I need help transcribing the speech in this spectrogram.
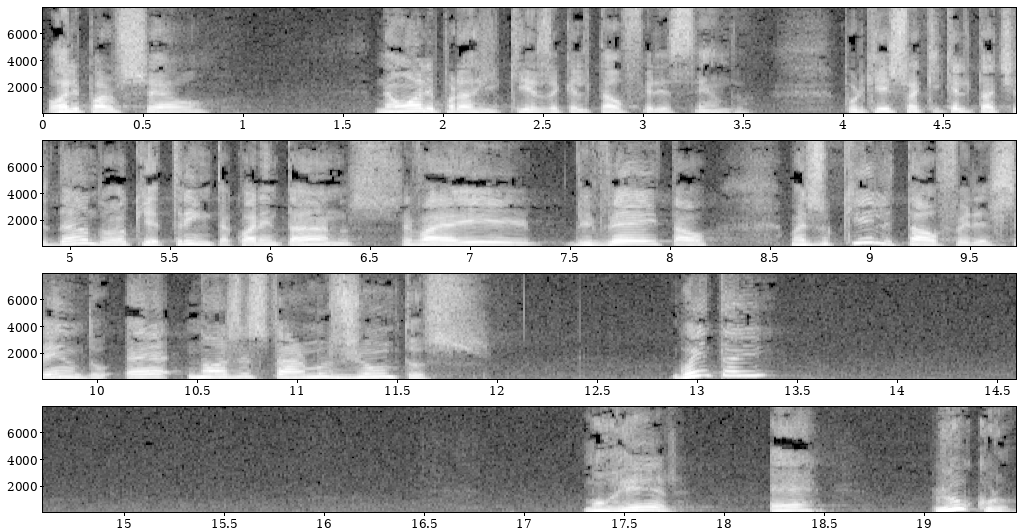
Olhe para o céu, não olhe para a riqueza que ele está oferecendo. Porque isso aqui que ele está te dando é o quê? 30, 40 anos? Você vai aí viver e tal. Mas o que ele está oferecendo é nós estarmos juntos. Aguenta aí. Morrer é lucro.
